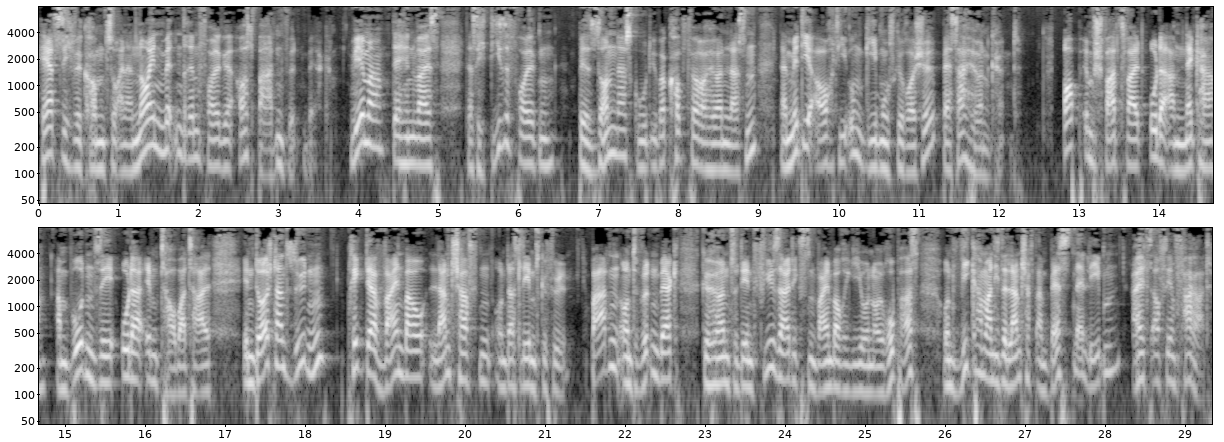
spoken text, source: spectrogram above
Herzlich willkommen zu einer neuen Mittendrin-Folge aus Baden-Württemberg. Wie immer der Hinweis, dass sich diese Folgen besonders gut über Kopfhörer hören lassen, damit ihr auch die Umgebungsgeräusche besser hören könnt. Ob im Schwarzwald oder am Neckar, am Bodensee oder im Taubertal. In Deutschlands Süden prägt der Weinbau Landschaften und das Lebensgefühl. Baden und Württemberg gehören zu den vielseitigsten Weinbauregionen Europas. Und wie kann man diese Landschaft am besten erleben als auf dem Fahrrad?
